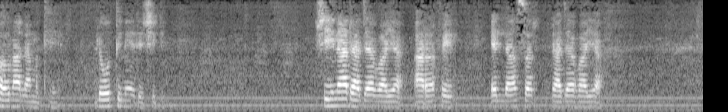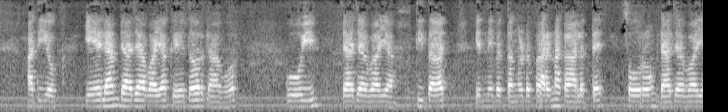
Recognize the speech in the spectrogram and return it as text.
പതിനാലാമത്തെ ലോത്തിനെ രക്ഷിക്കും. ഷീന രാജാവായ അറാഫേൽ എല്ലാസർ രാജാവായ അതിയോക് ഏലാം രാജാവായ കേദോർ ലാവോർ ഗോയിം രാജാവായ തിദാൽ എന്നിവ തങ്ങളുടെ ഭരണകാലത്തെ സോറോം രാജാവായ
